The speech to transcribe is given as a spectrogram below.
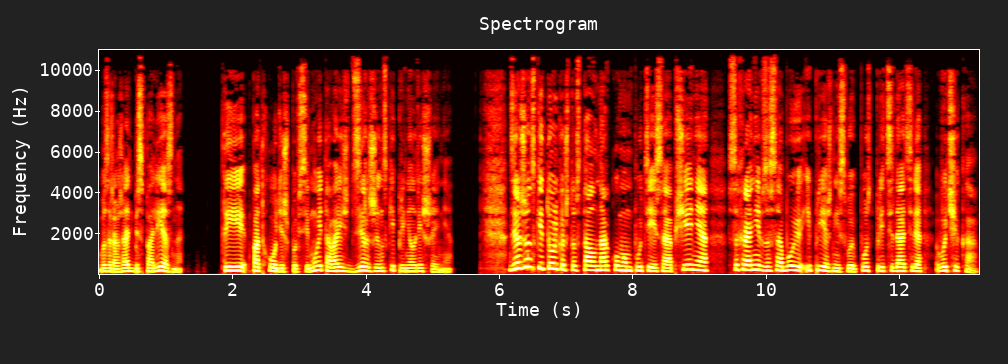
возражать бесполезно. Ты подходишь по всему, и товарищ Дзержинский принял решение. Дзержинский только что стал наркомом путей сообщения, сохранив за собою и прежний свой пост председателя ВЧК.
